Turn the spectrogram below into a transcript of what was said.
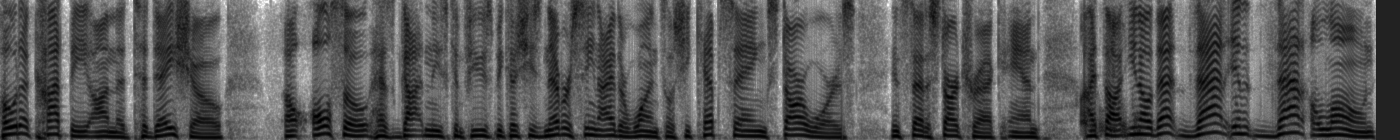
Hoda Kotb on the Today Show uh, also has gotten these confused because she's never seen either one, so she kept saying Star Wars instead of Star Trek, and I thought, you know that that in that alone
